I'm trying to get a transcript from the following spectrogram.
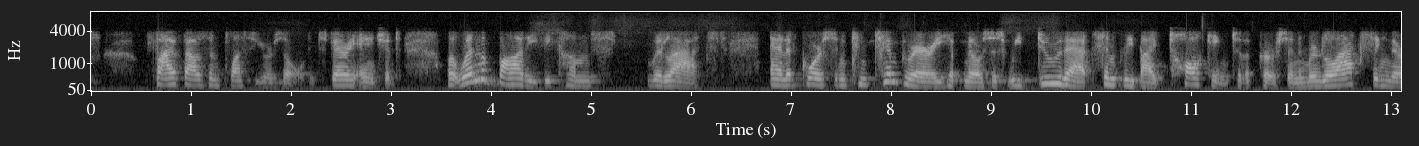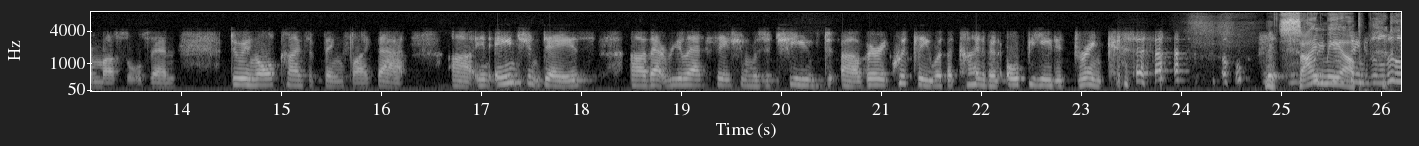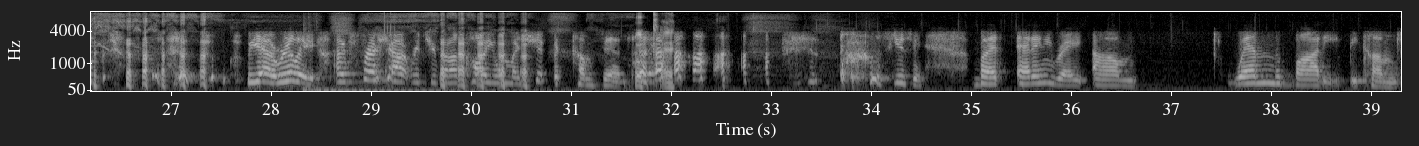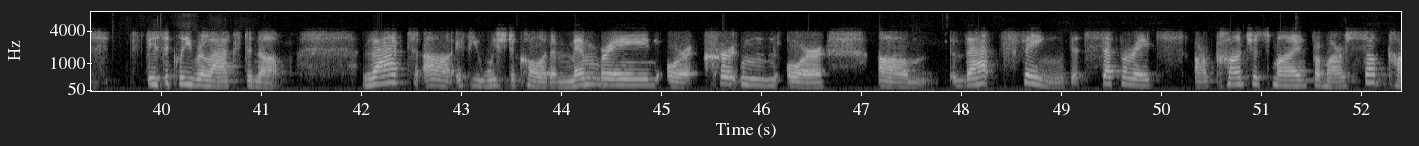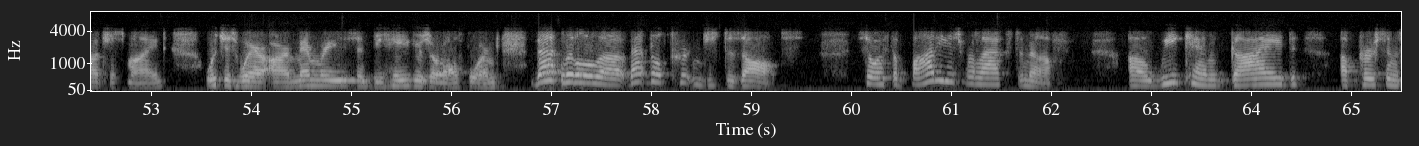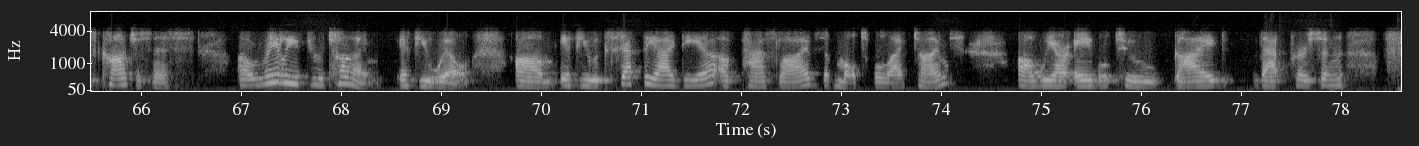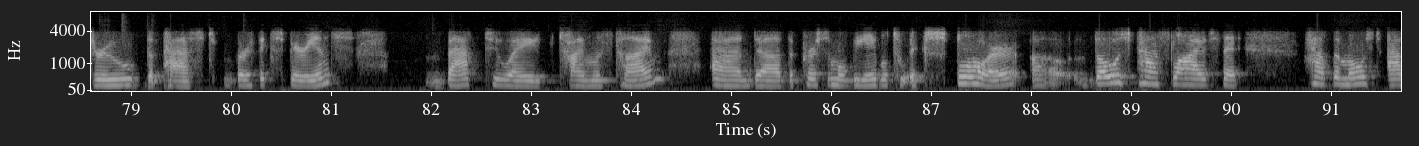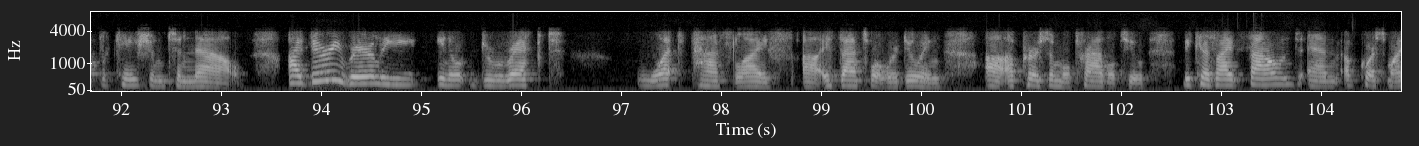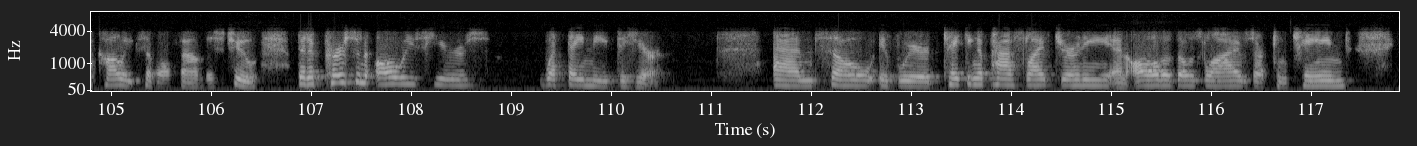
5,000 plus years old. It's very ancient. But when the body becomes relaxed, and of course, in contemporary hypnosis, we do that simply by talking to the person and relaxing their muscles and doing all kinds of things like that. Uh, in ancient days, uh, that relaxation was achieved uh, very quickly with a kind of an opiated drink. so Sign me up. Yeah, really. I'm fresh out, Richard, but I'll call you when my shipment comes in. Okay. Excuse me. But at any rate, um, when the body becomes physically relaxed enough, that, uh, if you wish to call it a membrane or a curtain or um, that thing that separates our conscious mind from our subconscious mind, which is where our memories and behaviors are all formed, that little uh, that little curtain just dissolves. So if the body is relaxed enough, uh, we can guide a person's consciousness uh, really through time, if you will. Um, if you accept the idea of past lives, of multiple lifetimes, uh, we are able to guide that person through the past birth experience back to a timeless time. And uh, the person will be able to explore uh, those past lives that have the most application to now. I very rarely, you know, direct what past life, uh, if that's what we're doing, uh, a person will travel to. Because I've found, and of course my colleagues have all found this too, that a person always hears what they need to hear. And so if we're taking a past life journey and all of those lives are contained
